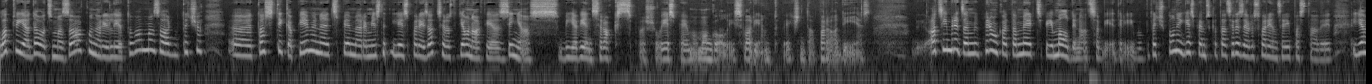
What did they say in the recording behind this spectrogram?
Latvijā daudz mazāk, un arī Lietuvā mazāk, taču uh, tas tika pieminēts, piemēram, ja, ja es pareizi atceros, tad jaunākajās ziņās bija viens raksts par šo iespējamo Mongolijas variantu, pēkšņi tā parādījies. Uh, acīm redzami, pirmkārt, mērķis bija maldināt sabiedrību, taču pilnīgi iespējams, ka tāds rezervas variants arī pastāvēja. Ja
